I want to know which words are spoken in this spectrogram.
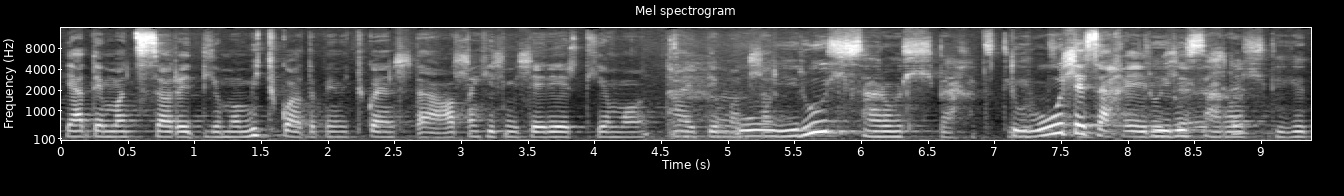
яад юм Монтессори гэдэг юм уу? Мэдхгүй одоо би мэдхгүй байна л да. Олон хэл мэлээр ярьдаг юм уу? Та хэдийн бодлоо. Эрүүл саруул байхад дөрвүүлээ сайхан эрүүл саруул тэгээд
